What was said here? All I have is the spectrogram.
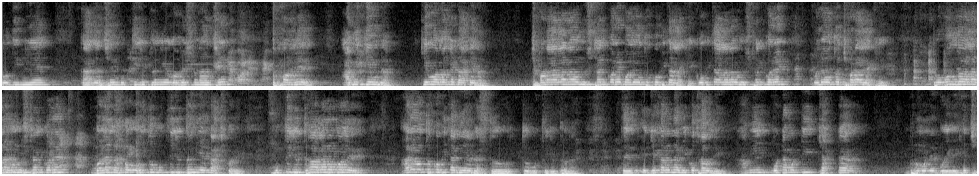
নদী নিয়ে কাজ আছে মুক্তিযুদ্ধ নিয়ে গবেষণা আছে। ফলে আমি কেউ না কেউ আমাকে ডাকে না। ছড়া আলারা অনুষ্ঠান করে বলে ও তো কবিতা লেখে কবিতা আলারা অনুষ্ঠান করে বলে ও তো ছড়া লেখে। প্রবন্ধ আলারা অনুষ্ঠান করে বলে না ও তো মুক্তিযুদ্ধ নিয়ে কাজ করে। মুক্তিযুদ্ধ আলারা বলে আরে ও তো কবিতা নিয়ে ব্যস্ত ও তো মুক্তিযুদ্ধ না। যে কারণে আমি কোথাও নেই। আমি মোটামুটি চারটা ভ্রমণের বই লিখেছি,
